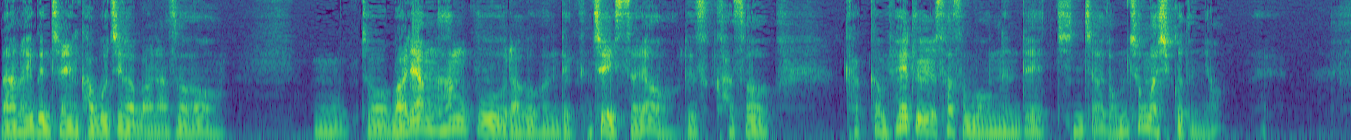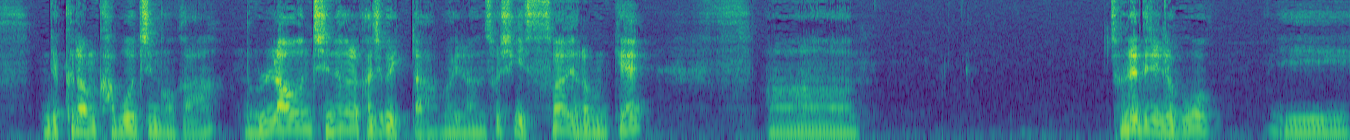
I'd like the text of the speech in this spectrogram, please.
남해 근처엔 갑오징어 많아서 음, 저 마량 항구라고 하는데 근처에 있어요. 그래서 가서 가끔 회를 사서 먹는데 진짜 엄청 맛있거든요. 근데 그런 갑오징어가 놀라운 지능을 가지고 있다. 뭐 이런 소식이 있어서 여러분께 어, 전해드리려고 이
